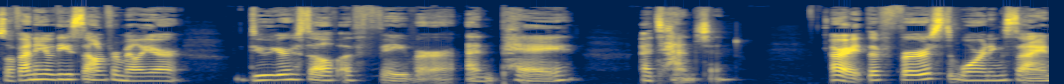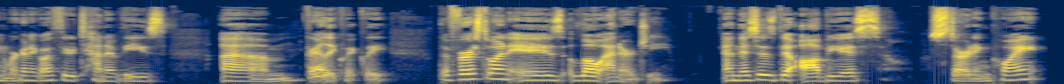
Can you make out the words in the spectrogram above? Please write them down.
So if any of these sound familiar, do yourself a favor and pay attention. All right, the first warning sign, we're going to go through 10 of these um, fairly quickly. The first one is low energy. And this is the obvious starting point.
